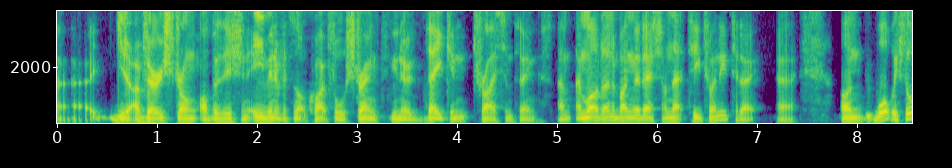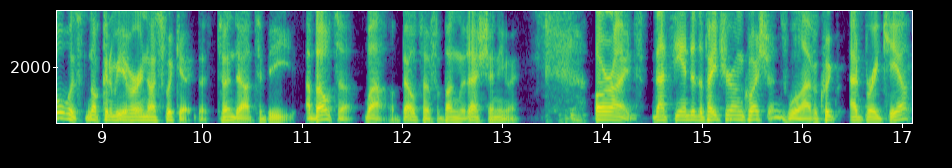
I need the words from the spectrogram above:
uh, you know, a very strong opposition, even if it's not quite full strength, you know, they can try some things. Um, and well done to Bangladesh on that T20 today. Uh, on what we thought was not going to be a very nice wicket that turned out to be a belter. Well, a belter for Bangladesh anyway. All right. That's the end of the Patreon questions. We'll have a quick ad break here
